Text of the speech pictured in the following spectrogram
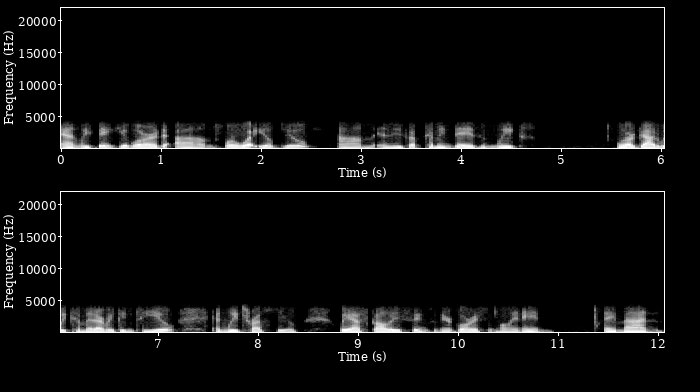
And we thank you, Lord, um, for what you'll do um, in these upcoming days and weeks Lord God, we commit everything to you and we trust you. We ask all these things in your glorious and holy name. Amen.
